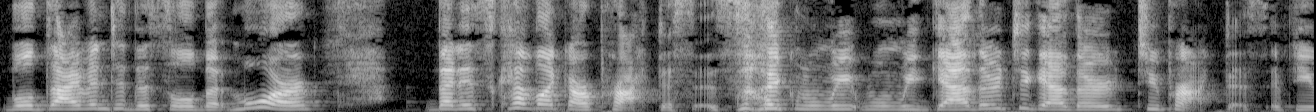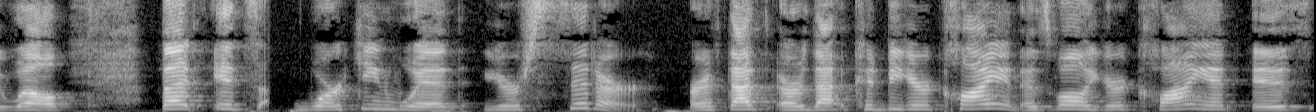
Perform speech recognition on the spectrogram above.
we'll dive into this a little bit more but it's kind of like our practices like when we when we gather together to practice if you will but it's working with your sitter or if that or that could be your client as well your client is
